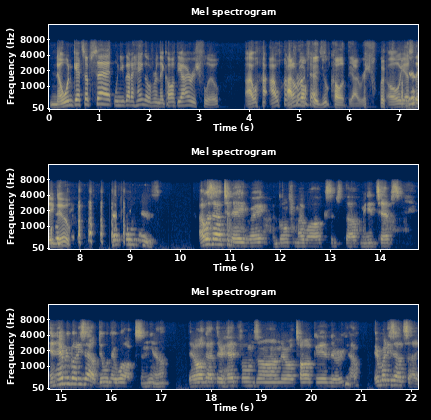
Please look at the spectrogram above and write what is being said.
No one gets upset when you've got a hangover and they call it the Irish flu. I, wa- I want to I don't protest. know if they do call it the Irish flu. Oh yes, they do. That's fake news. I was out today, right? I'm going for my walks and stuff, me and Tips, and everybody's out doing their walks, and you know, they all got their headphones on, they're all talking, they're you know, everybody's outside.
